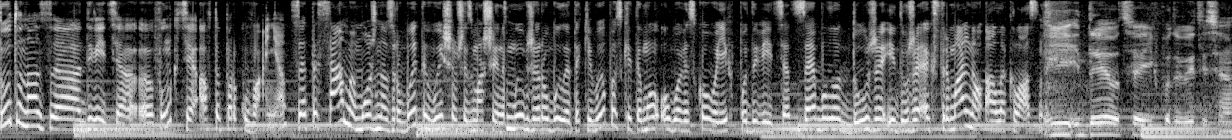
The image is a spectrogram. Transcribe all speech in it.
Тут у нас е, дивіться е, функція автопаркування. Це те саме можна зробити, вийшовши з машини. Ми вже робили такі випуски, тому обов'язково їх подивіться. Це було дуже і дуже екстремально, але класно. І де оце їх подивитися?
